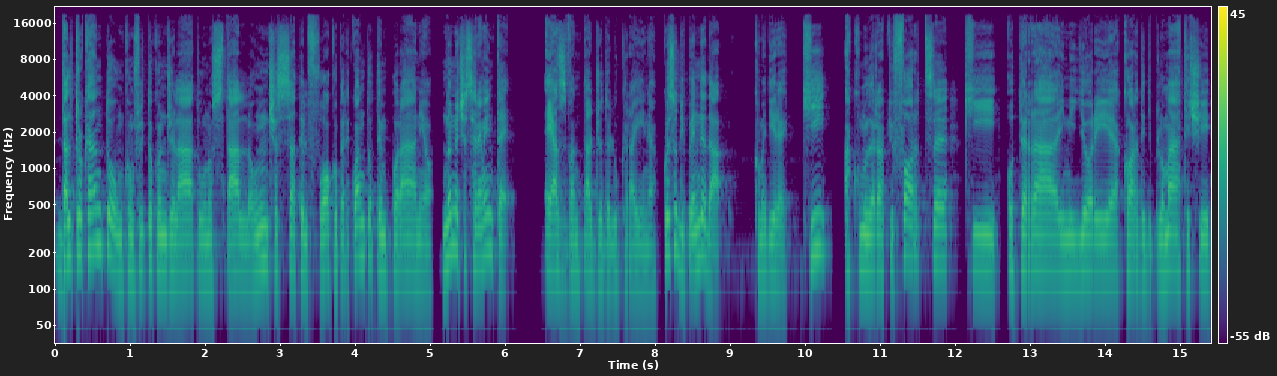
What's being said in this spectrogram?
D'altro canto, un conflitto congelato, uno stallo, un cessate il fuoco, per quanto temporaneo, non necessariamente è a svantaggio dell'Ucraina. Questo dipende da, come dire, chi accumulerà più forze, chi otterrà i migliori accordi diplomatici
